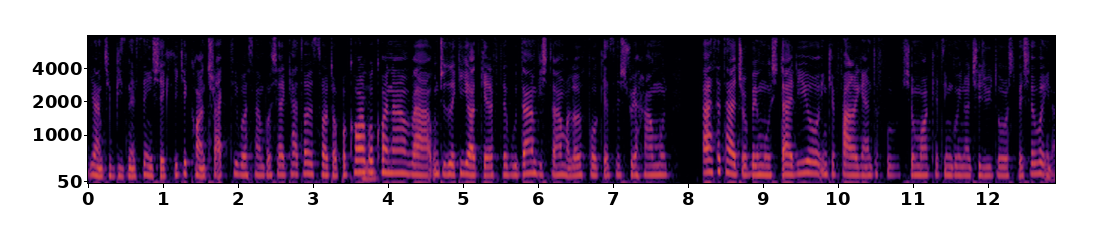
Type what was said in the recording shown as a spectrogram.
یه همچین بیزنس این شکلی که contract ی باشم با شرکت ها استارتاپ ها کار بکنم و اون چیزایی که یاد گرفته بودم بیشتر حالا focus ش روی همون بحث تجربه مشتری و اینکه فرایند فروش و مارکتینگ و اینا چجوری درست بشه و اینا.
